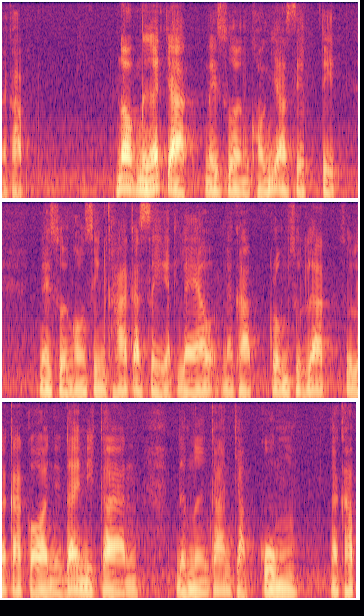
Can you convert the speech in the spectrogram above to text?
นะครับ นอกเหนือจากในส่วนของยาเสพติด ในส่วนของสินค้าเกษตรแล้วนะครับกรมศุลกศุลกากรยังได้มีการดำเนินการจับกลุ่มนะครับ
